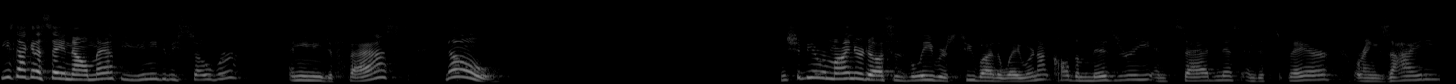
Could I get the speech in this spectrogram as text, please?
He's not going to say, Now, Matthew, you need to be sober and you need to fast. No. This should be a reminder to us as believers, too, by the way. We're not called to misery and sadness and despair or anxiety.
